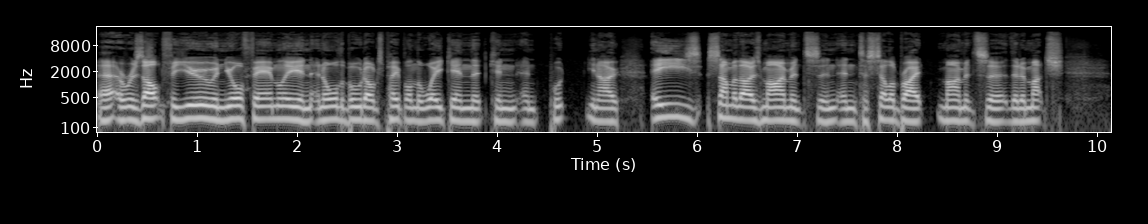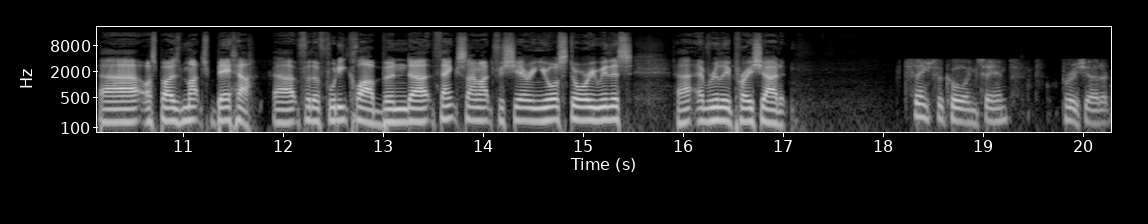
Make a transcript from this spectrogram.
a result for you and your family and, and all the Bulldogs people on the weekend that can and put you know ease some of those moments and, and to celebrate moments uh, that are much uh, I suppose, much better uh, for the footy club. And uh, thanks so much for sharing your story with us. Uh, I really appreciate it. Thanks for calling, Sam. Appreciate it.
